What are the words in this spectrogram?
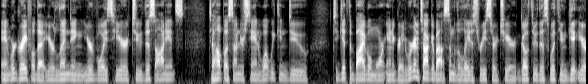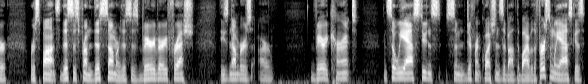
and we're grateful that you're lending your voice here to this audience to help us understand what we can do to get the Bible more integrated. We're going to talk about some of the latest research here, go through this with you, and get your response. This is from this summer. This is very, very fresh. These numbers are very current. And so we ask students some different questions about the Bible. The first one we ask is,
